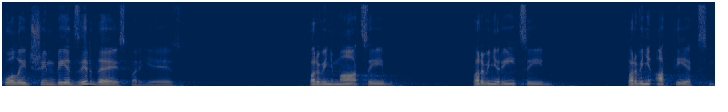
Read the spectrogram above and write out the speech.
ko līdz šim bija dzirdējis par Jēzu, par viņa mācību, par viņa rīcību, par viņa attieksmi.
